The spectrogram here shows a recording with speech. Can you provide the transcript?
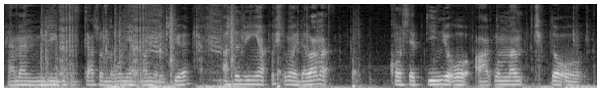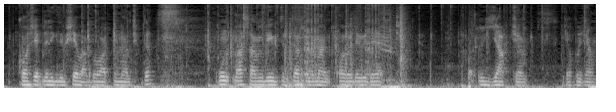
Hemen videoyu bitirdikten sonra bunu yapmam gerekiyor. Aslında dün yapmıştım o ödevi ama konsept deyince o aklımdan çıktı o konseptle ilgili bir şey vardı o aklımdan çıktı. Unutmazsam videoyu bitirdikten sonra hemen o ödevi de yapacağım. Yapacağım.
